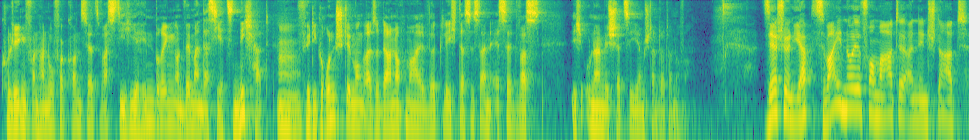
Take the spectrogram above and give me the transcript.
Kollegen von Hannover Concerts, was die hier hinbringen. Und wenn man das jetzt nicht hat, mhm. für die Grundstimmung, also da nochmal wirklich, das ist ein Asset, was ich unheimlich schätze hier im Standort Hannover. Sehr schön. Ihr habt zwei neue Formate an den Start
